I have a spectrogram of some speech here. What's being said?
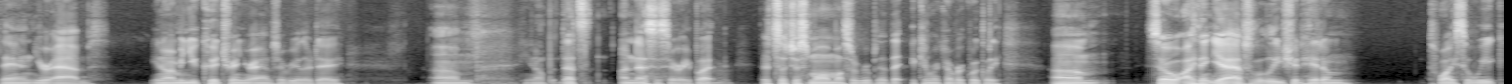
than your abs. You know, I mean, you could train your abs every other day, um, you know, but that's unnecessary. But it's such a small muscle group that, that it can recover quickly. Um, so I think, yeah, absolutely, you should hit them twice a week.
